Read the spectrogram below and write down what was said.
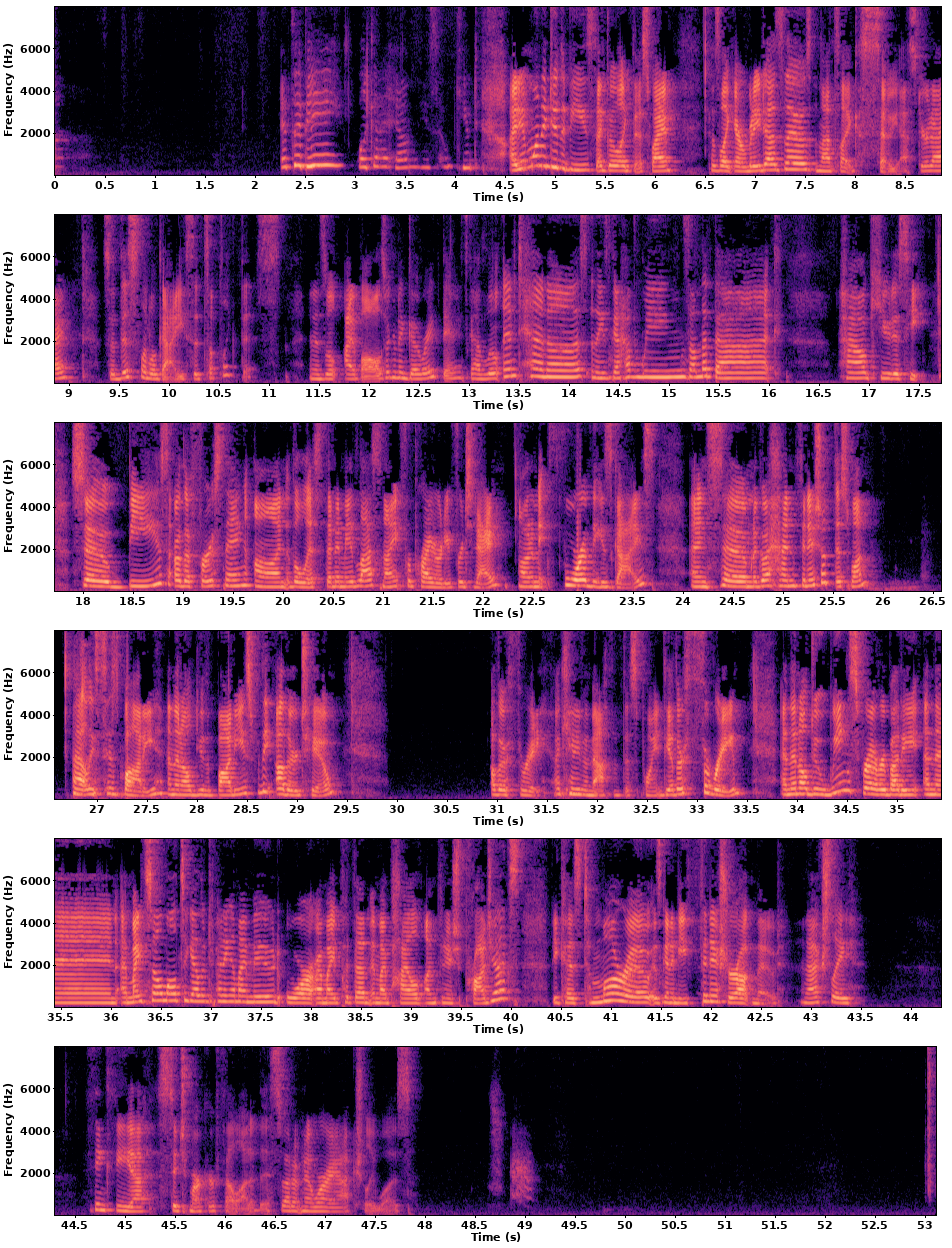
it's a bee. Look at him. He's so cute. I didn't want to do the bees that go like this way because like everybody does those and that's like so yesterday. So this little guy, he sits up like this and his little eyeballs are going to go right there. He's got little antennas and he's going to have wings on the back. How cute is he? So bees are the first thing on the list that I made last night for priority for today. I want to make four of these guys. And so I'm going to go ahead and finish up this one, at least his body, and then I'll do the bodies for the other two other three. I can't even math at this point. The other three. And then I'll do wings for everybody. And then I might sew them all together depending on my mood, or I might put them in my pile of unfinished projects because tomorrow is going to be finisher up mode. And actually, I think the uh, stitch marker fell out of this, so I don't know where I actually was.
